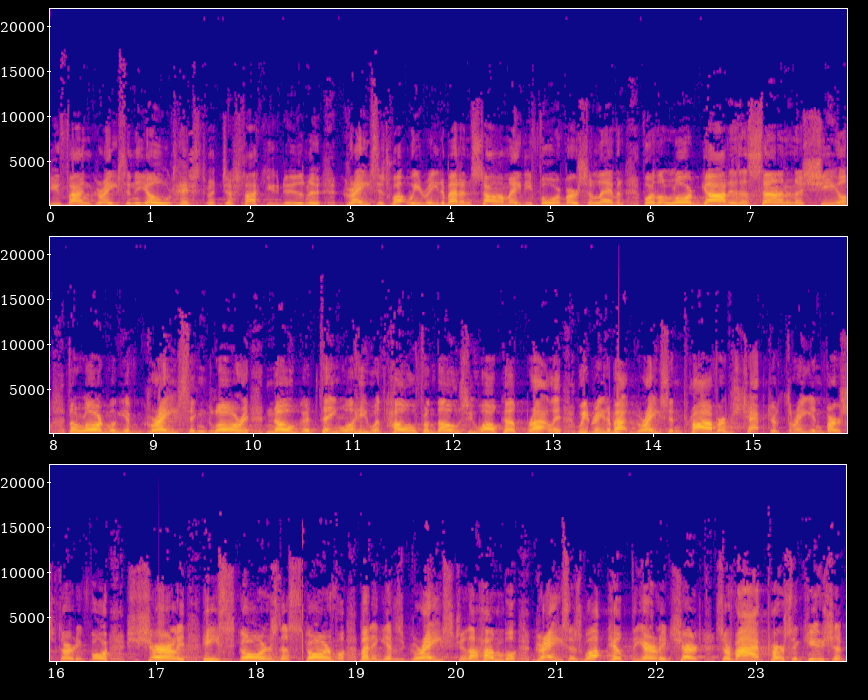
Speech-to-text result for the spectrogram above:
You find grace in the Old Testament just like you do the New. Grace is what we read about in Psalm 84, verse 11. For the Lord God is a sun and a shield. The Lord will give grace and glory. No good thing will he withhold from those who walk uprightly. We read about grace in Proverbs chapter 3 and verse 34. Surely he scorns the scornful, but he gives grace to the humble. Grace is what helped the early church survive persecution.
